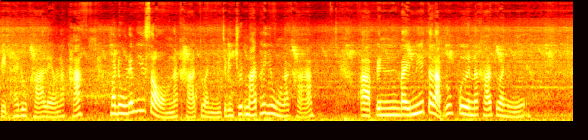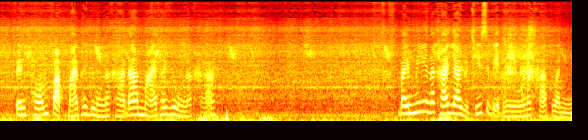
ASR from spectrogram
ปิดให้ลูกค้าแล้วนะคะ มาดูเล่มที่ 2 นะคะ ตัวนี้จะเป็นชุดไม้พยุงนะคะอ่าเป็นใบมีดตลับลูกปืนนะคะ ตัวนี้ เป็นพร้อมฝักไม้พยุงนะคะ ด้ามไม้พยุงนะคะ ใบมีดนะคะ ยาวอยู่ที่ 11 นิ้วนะคะ ตัวนี้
